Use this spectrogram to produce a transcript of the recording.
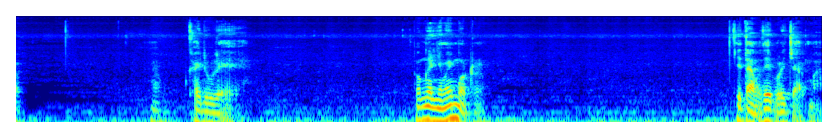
ครับใครดูแล ราะเงินยังไม่หมดครับที่ต่างประเทศบริจาคมา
